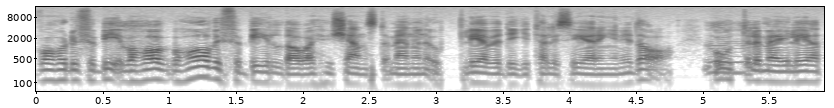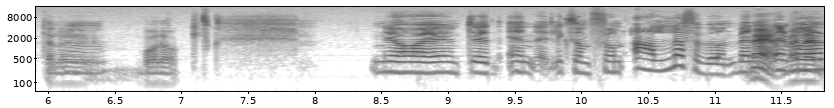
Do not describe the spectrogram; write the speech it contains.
vad, har du för, vad, har, vad har vi för bild av hur tjänstemännen upplever digitaliseringen idag? Hot mm. eller möjlighet eller både och? Nu har jag ju inte en, liksom från alla förbund, men, Nej, men, men vad, jag,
